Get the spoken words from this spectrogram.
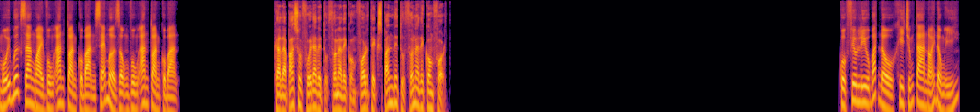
Mỗi bước ra ngoài vùng an toàn của bạn sẽ mở rộng vùng an toàn của bạn. Cada paso fuera de tu zona de confort expande tu zona de confort. Cuộc phiêu lưu bắt đầu khi chúng ta nói đồng ý.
